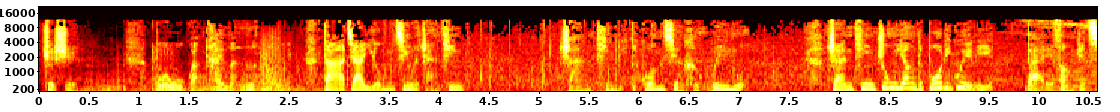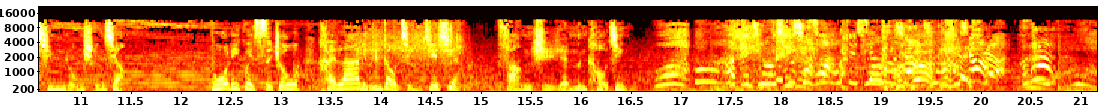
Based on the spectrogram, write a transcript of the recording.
这时，博物馆开门了，大家涌进了展厅。展厅里的光线很微弱，展厅中央的玻璃柜里。摆放着青龙神像，玻璃柜四周还拉了一道警戒线，防止人们靠近。哇，快看青龙神像！哇，青龙神像，青龙神像，快看！哇！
